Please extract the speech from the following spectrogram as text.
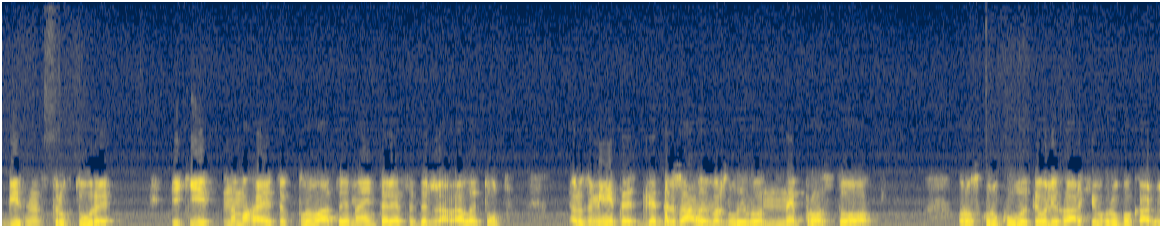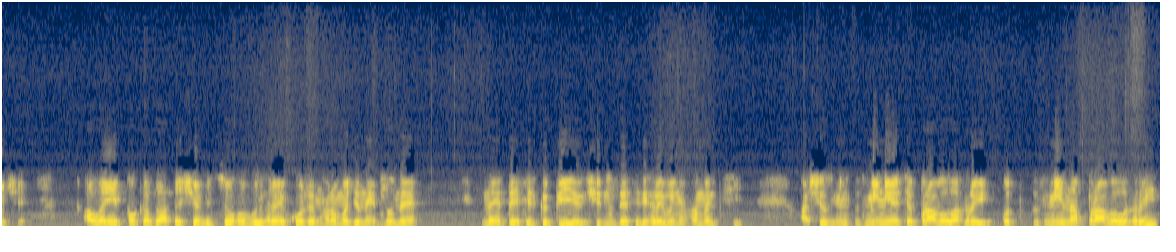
бізнес-структури, які намагаються впливати на інтереси держави. Але тут розумієте, для держави важливо не просто розкуркулити олігархів, грубо кажучи але й показати, що від цього виграє кожен громадянин. Ну не, не 10 копійок чи не 10 гривень в гаманці, а що змін- змінюються правила гри. От зміна правил гри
